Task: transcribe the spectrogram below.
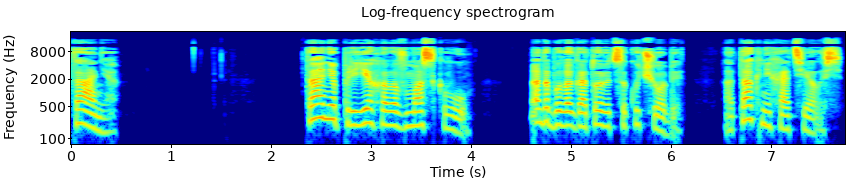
Таня. Таня приехала в Москву. Надо было готовиться к учебе, а так не хотелось.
